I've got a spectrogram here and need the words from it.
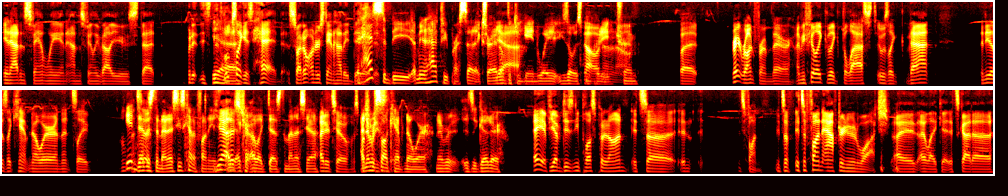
in Addams Family and Addams Family Values that, but it, it's, it looks like his head. So I don't understand how they did It it. has to be. I mean, it had to be prosthetics, right? I don't think he gained weight. He's always been No, pretty no, no. trim. but great run for him there. I mean, I feel like like the last it was like that. Then he does like Camp Nowhere, and then it's like well, Yeah, Dennis it. the Menace. He's kind of funny. Yeah, I, I. I like Dennis the Menace. Yeah, I do too. I never saw Camp Nowhere. Never. Is it good or? Hey, if you have Disney Plus, put it on. It's uh, it- it's fun. It's a it's a fun afternoon watch. I I like it. It's got a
